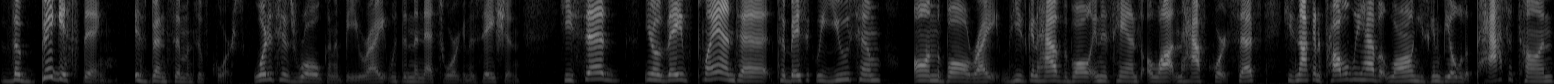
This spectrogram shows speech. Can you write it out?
The biggest thing is Ben Simmons, of course. What is his role going to be, right, within the Nets organization? He said, you know, they've planned to, to basically use him on the ball, right? He's going to have the ball in his hands a lot in the half court sets. He's not going to probably have it long. He's going to be able to pass a ton.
